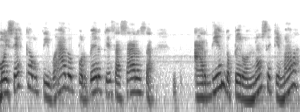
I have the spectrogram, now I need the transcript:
Moisés cautivado por ver que esa zarza ardiendo pero no se quemaba,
